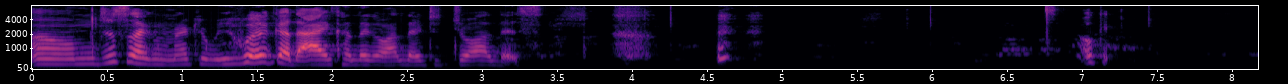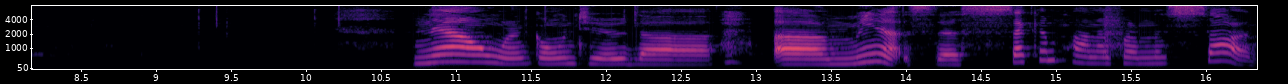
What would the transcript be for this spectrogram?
Um, just like Mercury, look at I could have wanted to draw this. okay. Now we're going to the uh, Venus, the second planet from the Sun.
